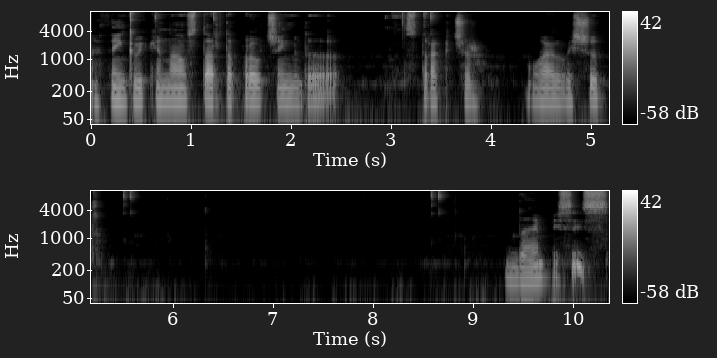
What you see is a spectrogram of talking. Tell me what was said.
I think we can now start approaching the structure while we shoot. The NPCs.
